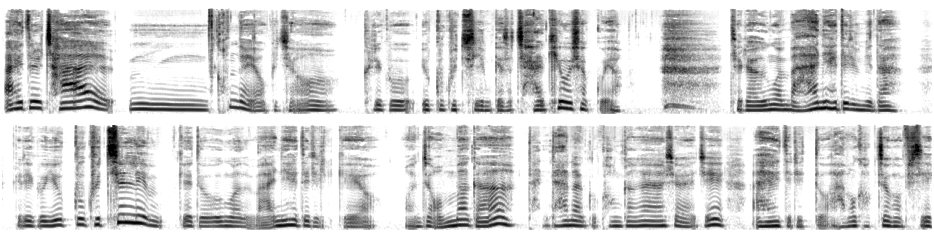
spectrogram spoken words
아이들 잘, 음, 컸네요. 그죠? 그리고 6997님께서 잘 키우셨고요. 제가 응원 많이 해드립니다. 그리고 6997님께도 응원을 많이 해드릴게요. 먼저 엄마가 단단하고 건강하셔야지 아이들이 또 아무 걱정 없이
